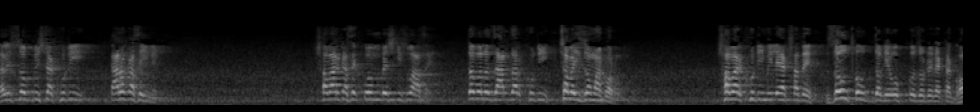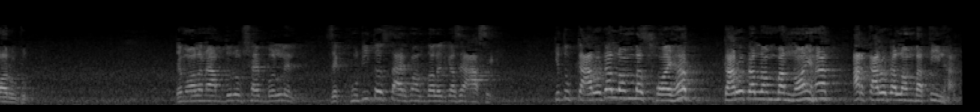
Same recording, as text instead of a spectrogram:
তাহলে চব্বিশটা খুঁটি কারও কাছেই নেই। সবার কাছে কম বেশ কিছু আছে। তো বলে যার যার খুঁটি সবাই জমা করো। সবার খুঁটি মিলে একসাথে যৌথ উদ্যোগে ঐক্য জোটের একটা ঘর উঠুক। মৌলানা আব্দুর সাহেব বললেন যে খুঁটি তো চার পাঁচ দলের কাছে আছে। কিন্তু কারোটা লম্বা ছয় হাত, কারোটা লম্বা নয় হাত, আর কারোটা লম্বা তিন হাত।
